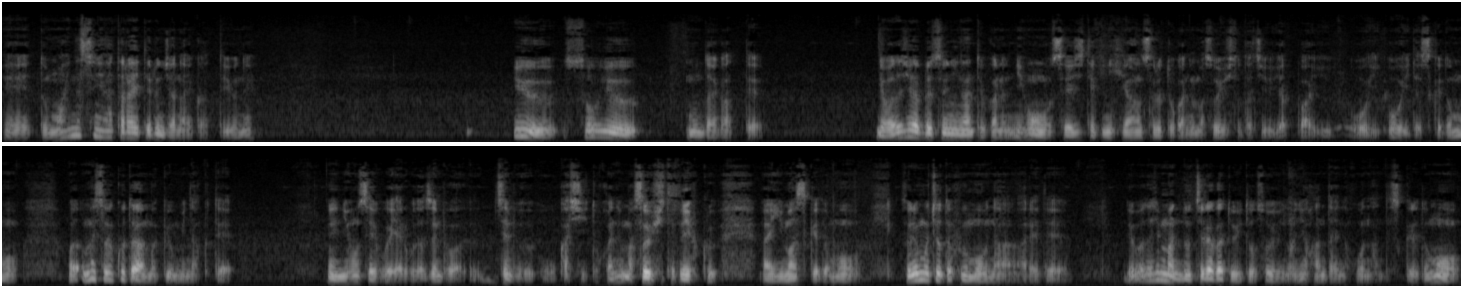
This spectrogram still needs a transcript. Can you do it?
えーと、マイナスに働いてるんじゃないかっていうね。いうそういう問題があって。で私は別に何て言うかな日本を政治的に批判するとかね、まあ、そういう人たちやっぱり多い多いですけども、まあ、あんまりそういうことはあんま興味なくて、ね、日本政府がやることは全部は全部おかしいとかね、まあ、そういう人でよく言いますけどもそれもちょっと不毛なあれで。で私はどちらかというとそういうのに反対の方なんですけれども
